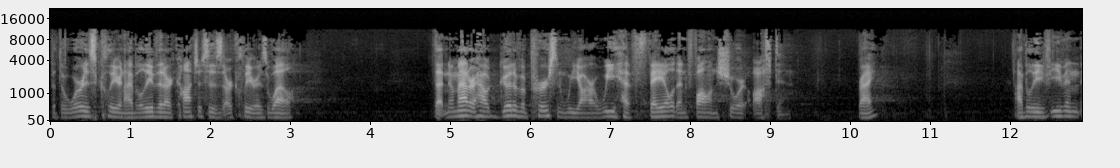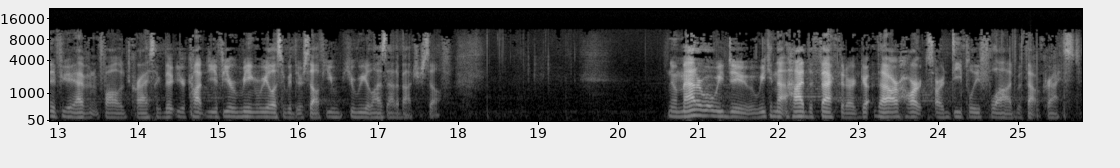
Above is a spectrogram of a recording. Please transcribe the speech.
But the word is clear, and I believe that our consciences are clear as well that no matter how good of a person we are, we have failed and fallen short often. Right? I believe even if you haven't followed Christ, like you're, if you're being realistic with yourself, you, you realize that about yourself. No matter what we do, we cannot hide the fact that our, that our hearts are deeply flawed without Christ.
